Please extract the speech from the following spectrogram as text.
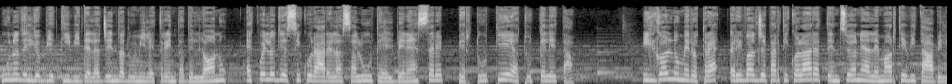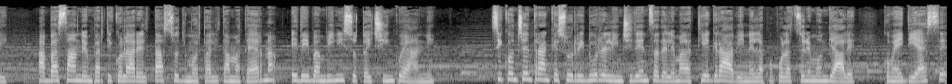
Uno degli obiettivi dell'Agenda 2030 dell'ONU è quello di assicurare la salute e il benessere per tutti e a tutte le età. Il goal numero 3 rivolge particolare attenzione alle morti evitabili, abbassando in particolare il tasso di mortalità materna e dei bambini sotto ai 5 anni. Si concentra anche sul ridurre l'incidenza delle malattie gravi nella popolazione mondiale, come AIDS,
